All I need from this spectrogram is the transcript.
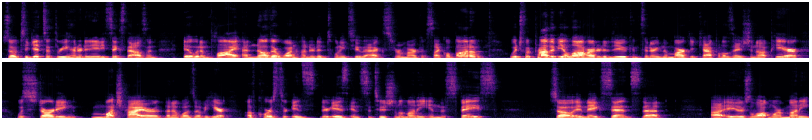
So to get to 386,000, it would imply another 122x from market cycle bottom, which would probably be a lot harder to do considering the market capitalization up here was starting much higher than it was over here. Of course, there is, there is institutional money in the space, so it makes sense that Uh, there's a lot more money,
